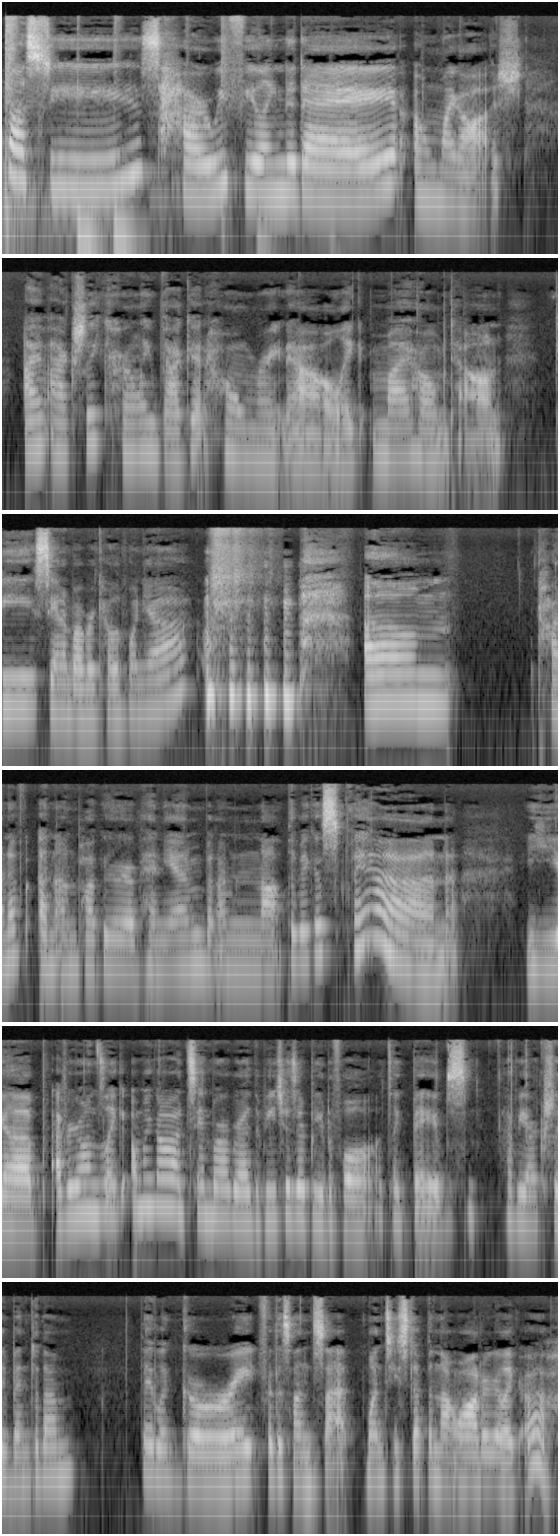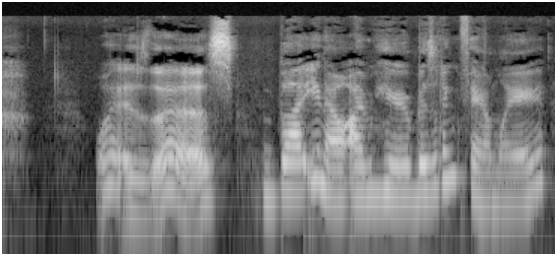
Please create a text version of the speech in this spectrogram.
besties. How are we feeling today? Oh my gosh. I'm actually currently back at home right now, like my hometown, the Santa Barbara, California. um kind of an unpopular opinion, but I'm not the biggest fan. Yup, everyone's like, "Oh my god, Santa Barbara, the beaches are beautiful." It's like, "Babes, have you actually been to them?" They look great for the sunset. Once you step in that water, you're like, "Ugh, what is this?" But you know, I'm here visiting family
